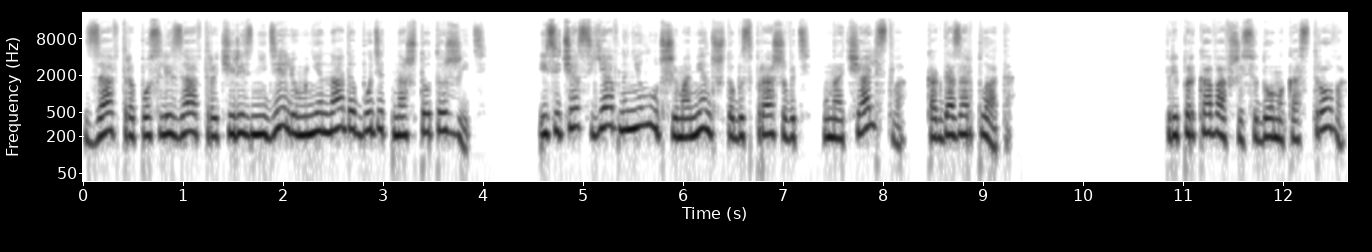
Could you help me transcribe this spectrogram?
Завтра, послезавтра, через неделю мне надо будет на что-то жить. И сейчас явно не лучший момент, чтобы спрашивать у начальства, когда зарплата. Припарковавшись у дома Кострова,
